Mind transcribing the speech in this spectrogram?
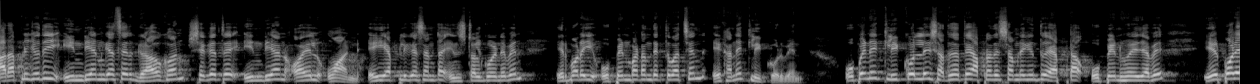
আর আপনি যদি ইন্ডিয়ান গ্যাসের গ্রাহক হন, সেক্ষেত্রে ইন্ডিয়ান অয়েল ওয়ান এই অ্যাপ্লিকেশানটা ইনস্টল করে নেবেন। এরপর এই ওপেন বাটন দেখতে পাচ্ছেন, এখানে ক্লিক করবেন। ওপেনে ক্লিক করলেই সাথে সাথে আপনাদের সামনে কিন্তু অ্যাপটা ওপেন হয়ে যাবে। এরপরে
